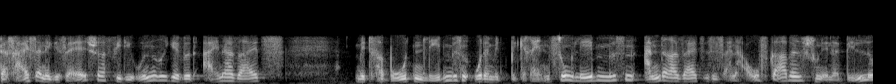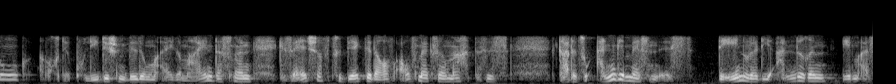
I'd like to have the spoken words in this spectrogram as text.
Das heißt, eine Gesellschaft wie die unsere wird einerseits mit Verboten leben müssen oder mit Begrenzung leben müssen. Andererseits ist es eine Aufgabe schon in der Bildung, auch der politischen Bildung im Allgemeinen, dass man Gesellschaftssubjekte darauf aufmerksam macht, dass es geradezu angemessen ist, den oder die anderen eben als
